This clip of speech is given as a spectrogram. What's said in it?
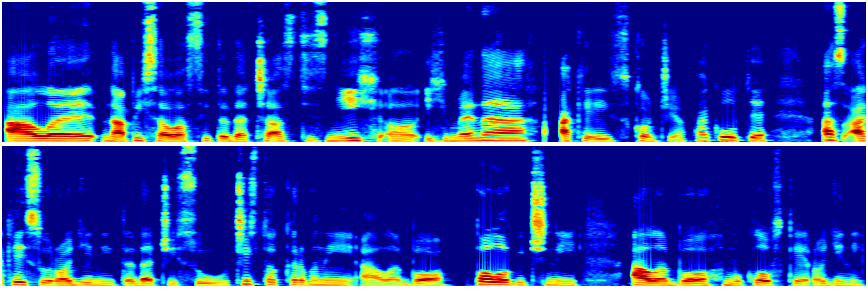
ale napísala si teda časť z nich, uh, ich mená, akej skončia fakulte a z akej sú rodiny, teda či sú čistokrvní alebo poloviční alebo muklovskej rodiny.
